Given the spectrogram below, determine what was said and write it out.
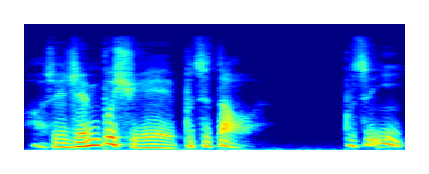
啊，所以人不学不知道，不知义。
